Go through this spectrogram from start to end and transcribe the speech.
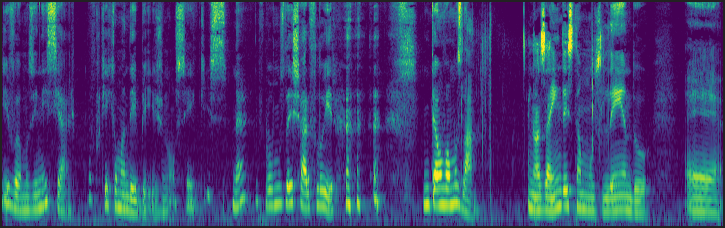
e vamos iniciar. Por que, que eu mandei beijo? Não sei, quis, né? Vamos deixar fluir. então, vamos lá. Nós ainda estamos lendo é,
